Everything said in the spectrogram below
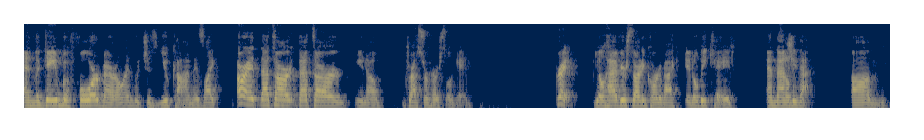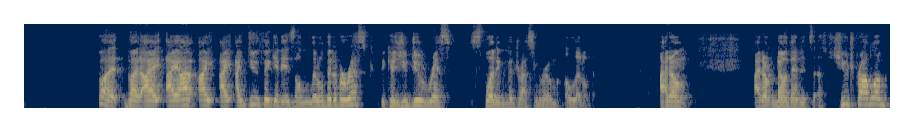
And the game before Maryland, which is UConn, is like, all right, that's our that's our you know dress rehearsal game. Great, you'll have your starting quarterback. It'll be Cade, and that'll be that. Um, but but I I I I do think it is a little bit of a risk because you do risk splitting the dressing room a little bit. I don't I don't know that it's a huge problem.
